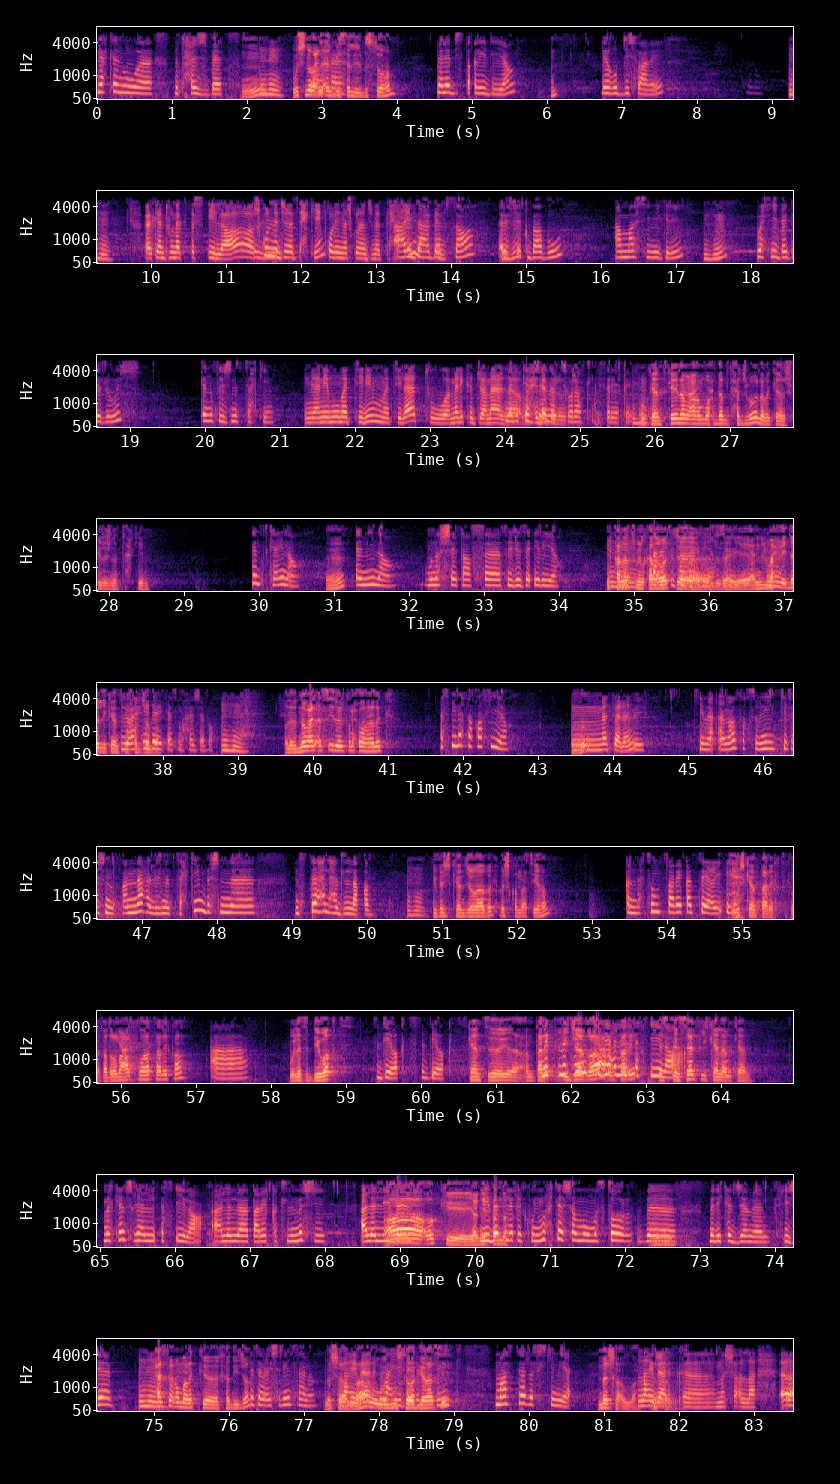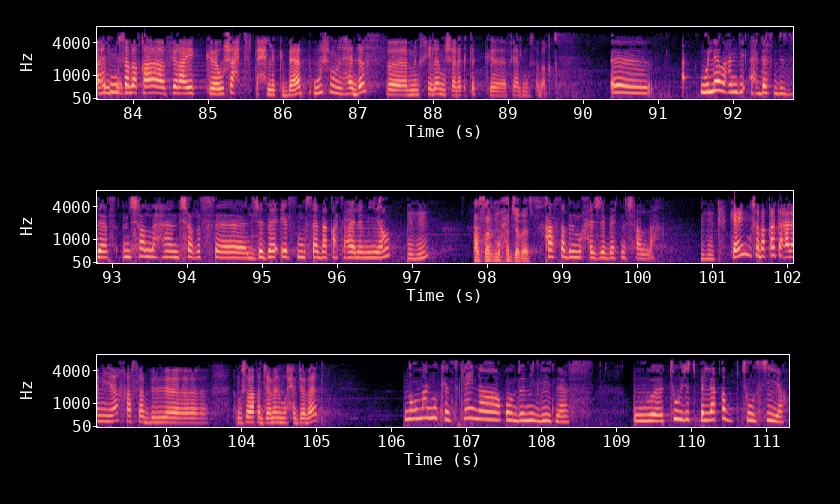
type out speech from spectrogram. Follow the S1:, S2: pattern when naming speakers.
S1: كاع كانوا آه، متحجبات.
S2: واش نوع الألبسة اللي لبستوهم؟
S1: ملابس تقليدية. les robes de
S3: soirée. آه، كانت هناك أسئلة. شكون. لجنه التحكيم قولي لنا شكون لجنه التحكيم عايدة.
S1: عبابسه رفيق بابو عمار سينيغري. وحيدة قروش. كانوا في لجنة التحكيم.
S3: يعني ممثلين ممثلات وملكة جمال
S1: ملكة
S3: وحيدة
S1: جمال
S3: قروش.
S1: التراث الإفريقي.
S2: وكانت كاينة معاهم وحدة متحجبة ولا ما كانش في لجنة التحكيم؟
S1: كانت كاينة.
S2: أه؟
S1: أمينة منشطة في في الجزائرية.
S2: في قناة من القنوات
S1: الجزائرية.
S2: الجزائرية. يعني الوحيدة اللي كانت
S1: الوحيدة اللي
S2: محجبة.
S1: كانت محجبه.
S2: نوع الأسئلة اللي طرحوها لك؟
S1: أسئلة
S3: ثقافية. مثلا؟
S1: وي. كيما أنا سقسوني كيفاش نقنع لجنة التحكيم باش نستاهل هذا اللقب.
S2: كيفاش كان جوابك باش قنعتيهم؟
S1: قنعتهم بالطريقة تاعي.
S2: واش كانت طريقتك؟ نقدروا نعرفوا هذه الطريقة؟
S1: آه.
S2: ولا تدي وقت؟
S1: تدي وقت تدي وقت.
S2: كانت عن طريق
S1: الإجابة
S2: عن
S1: على
S2: طريق
S1: الأسئلة.
S2: استرسال في الكلام كان.
S1: ما كانش غير على الأسئلة على طريقة المشي على اللباس
S2: آه okay يعني
S1: اللباس اللي يكون محتشم ومستور بملكه جمال الحجاب.
S2: هل في عمرك خديجة؟
S1: 23 سنة.
S2: ما شاء
S3: الله
S2: والمستوى الدراسي.
S1: ماستر في الكيمياء.
S2: ما شاء الله.
S3: الله
S2: ما شاء
S3: يبارك آه، ما شاء الله.
S1: الله
S3: هذه
S1: يبارك.
S3: المسابقة في رأيك آه، واش راح تفتح لك باب؟ وشنو الهدف آه، من خلال مشاركتك آه، في هذه المسابقة؟
S1: أه ولاو عندي أهداف بزاف إن شاء الله نشرف آه، الجزائر في مسابقات عالمية.
S3: مهم.
S2: خاصة بالمحجبات.
S1: خاصة بالمحجبات إن شاء الله.
S3: كاين مسابقات عالمية خاصة بمسابقه جمال المحجبات؟
S1: نورمالمون كانت كاينة اون 2019 وتوجت باللقب تونسية.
